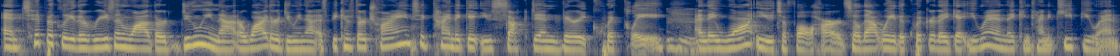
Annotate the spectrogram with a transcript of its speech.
And typically, the reason why they're doing that or why they're doing that is because they're trying to kind of get you sucked in very quickly mm-hmm. and they want you to fall hard. So that way, the quicker they get you in, they can kind of keep you in.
